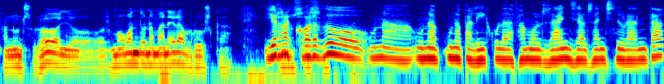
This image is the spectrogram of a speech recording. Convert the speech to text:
fan un soroll o es mouen d'una manera brusca. Jo No sé recordo una, una, una pel·lícula de fa molts anys, dels anys 90,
